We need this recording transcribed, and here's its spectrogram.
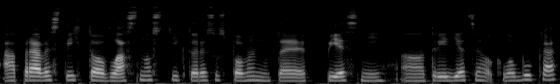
a práve z týchto vlastností, ktoré sú spomenuté v piesni Triediaceho klobúka,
